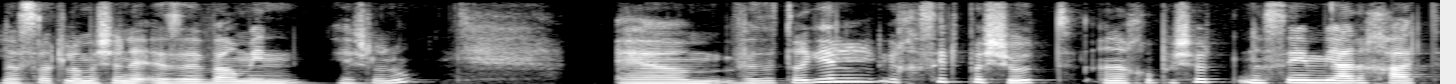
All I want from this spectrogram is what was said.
לעשות, לא משנה איזה איבר מין יש לנו. Um, וזה תרגיל יחסית פשוט, אנחנו פשוט נשים יד אחת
